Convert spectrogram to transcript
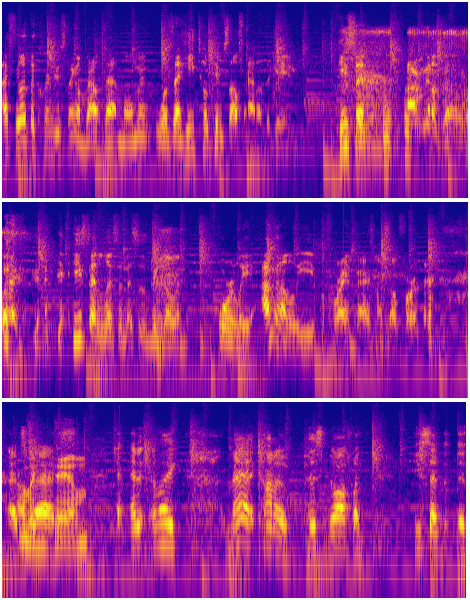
I feel like the cringiest thing about that moment was that he took himself out of the game. He said, "I'm gonna go." he said, "Listen, this has been going poorly. I'm gonna leave before I embarrass myself further." That's I was like, "Damn." and, and like Matt kind of pissed me off. Like he said that,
